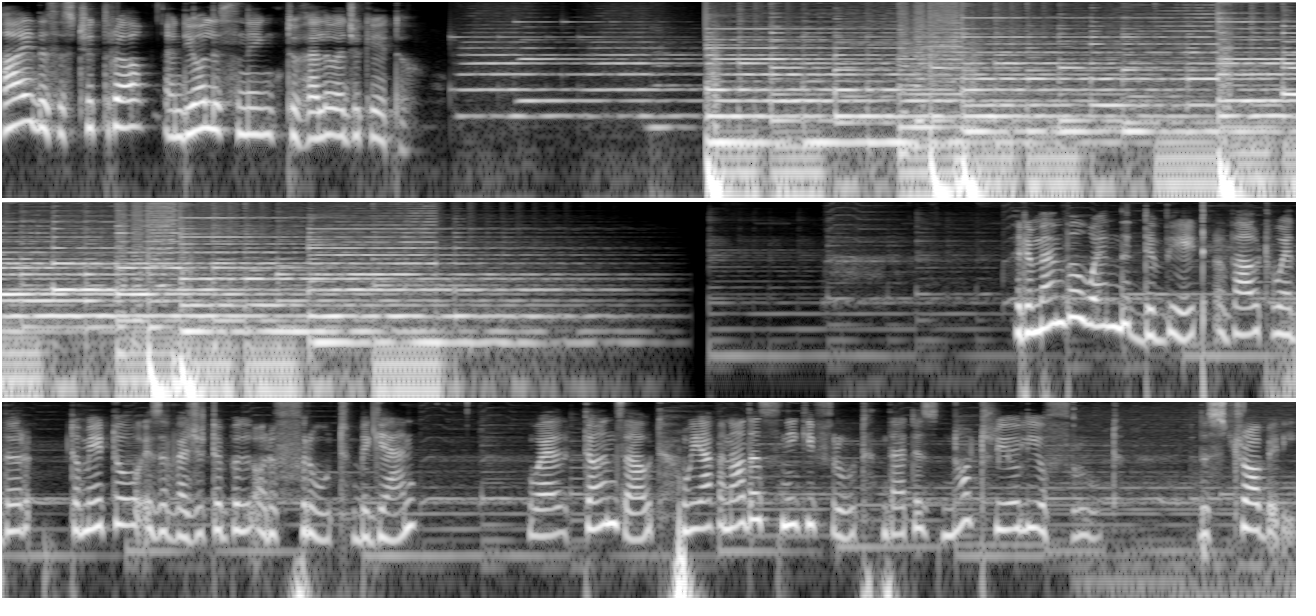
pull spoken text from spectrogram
Hi, this is Chitra, and you're listening to Hello Educator. Remember when the debate about whether tomato is a vegetable or a fruit began? Well, turns out we have another sneaky fruit that is not really a fruit the strawberry.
